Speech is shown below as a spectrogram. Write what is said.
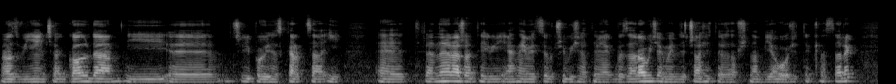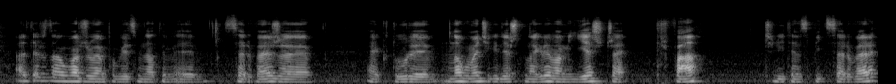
rozwinięcia Golda, i, e, czyli powiedzmy skarbca i e, trenera, żeby jak najwięcej oczywiście na tym jakby zarobić, a w międzyczasie też zawsze nabijało się ten klaserek, ale też zauważyłem powiedzmy na tym e, serwerze, e, który no w momencie kiedy jeszcze nagrywam jeszcze trwa, czyli ten speed serwer,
